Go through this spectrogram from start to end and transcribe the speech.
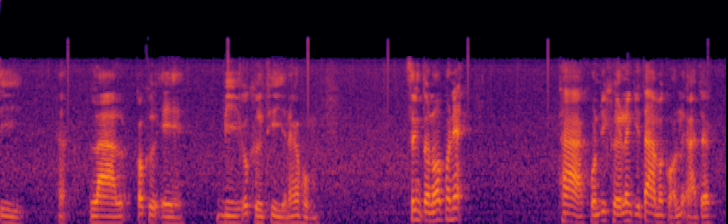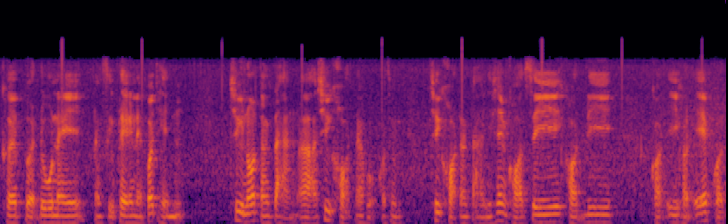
g ลา ก็คือ a b ก็คือ t นะครับผม ซึ่งตัวโน้ตพวกนี้ ถ้าคนที่เคยเล่นกีตาร์มาก่อนหรืออาจจะเคยเปิดดูในหนังสือเพลงเนี่ยก็จะเห็นชื่อโน้ตต่างๆ ชื่อคอร์ดนะครับผมชื่อคอร์ดต่างๆอย่างเช่นคอร์ด C คอร์ด D คอร์ด E คอร์ด F คอร์ด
